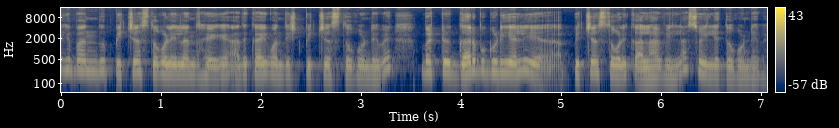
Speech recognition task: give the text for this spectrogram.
ಇಲ್ಲಿವರೆಗೆ ಬಂದು ಪಿಕ್ಚರ್ಸ್ ತೊಗೊಳ್ಳಿಲ್ಲ ಅಂದರೆ ಹೇಗೆ? ಅದಕ್ಕಾಗಿ ಒಂದಿಷ್ಟು ಪಿಕ್ಚರ್ಸ್ ತೊಗೊಂಡೇವೆ. ಬಟ್ ಗರ್ಭಗುಡಿಯಲ್ಲಿ ಪಿಕ್ಚರ್ಸ್ ತೊಗೊಳಿಕ್ಕೆ ಅಲಾವಿಲ್ಲ. ಸೊ ಇಲ್ಲೇ ತೊಗೊಂಡೇವೆ.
